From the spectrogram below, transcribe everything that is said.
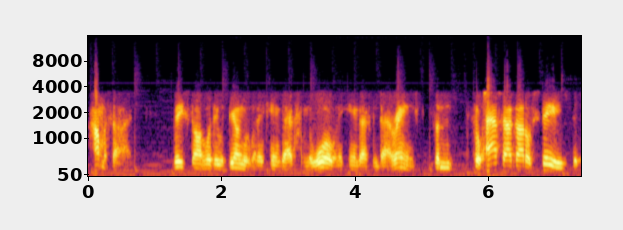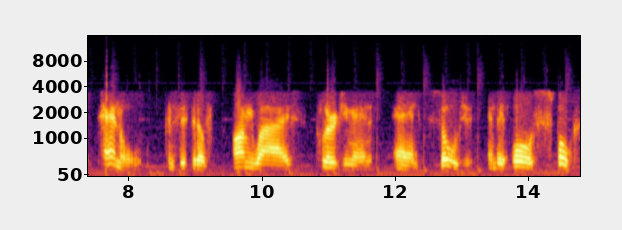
homicide based on what they were dealing with when they came back from the war, when they came back from that range. So, so after I got off stage, the panel consisted of army wives, clergymen, and soldiers, and they all spoke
